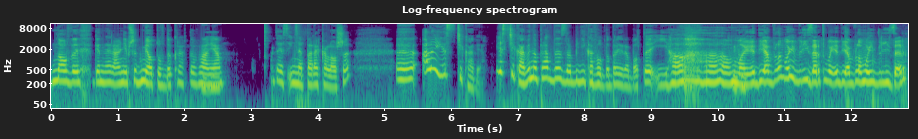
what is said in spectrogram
nowych generalnie przedmiotów do kraftowania. To jest inna para kaloszy. Y, Ale jest ciekawie. Jest ciekawie, naprawdę zrobili kawał dobrej roboty i o, moje Diablo, mój Blizzard, moje Diablo, mój Blizzard.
